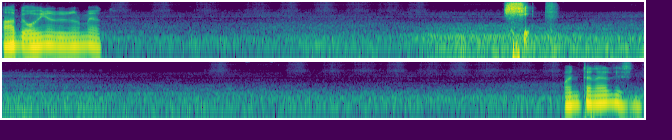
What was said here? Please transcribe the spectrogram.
Abi oyunu durdurma yok. Shit. Manita neredesin?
